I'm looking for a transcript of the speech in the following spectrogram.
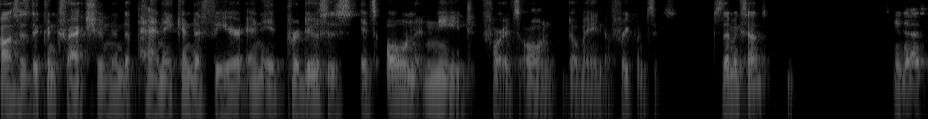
causes the contraction and the panic and the fear, and it produces its own need for its own domain of frequencies. Does that make sense? it does.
